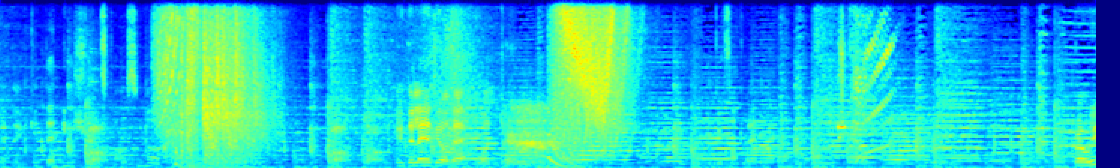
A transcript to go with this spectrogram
Get that, get that insurance policy, huh? You delayed your that one turn. You. Bro, we,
